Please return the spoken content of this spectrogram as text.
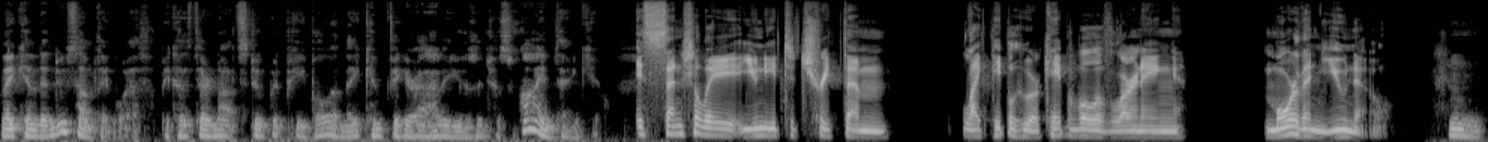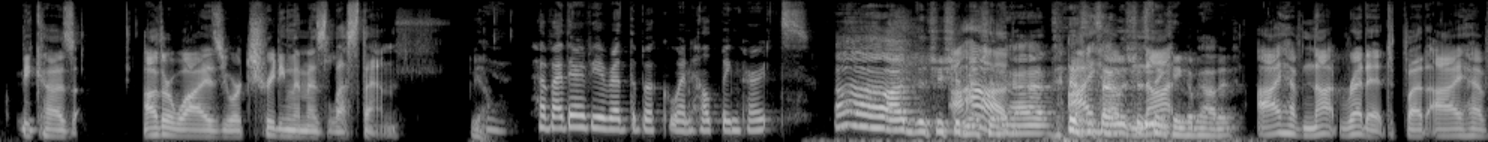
they can then do something with because they're not stupid people and they can figure out how to use it just fine. Thank you. essentially you need to treat them like people who are capable of learning more than you know Hmm. because otherwise you're treating them as less than Yeah. have either of you read the book when helping hurts that you should Ah, mention that. I I, was just not- thinking about it. i have not read it but i have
